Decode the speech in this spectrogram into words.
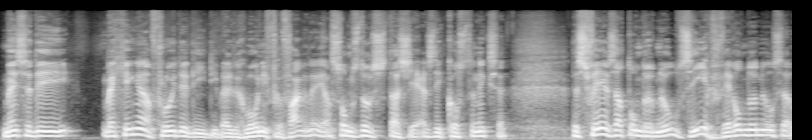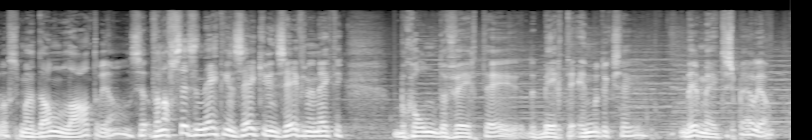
Mensen die weggingen, vloeiden, die, die werden gewoon niet vervangen. Ja, soms door stagiairs, die kosten niks. Hè. De sfeer zat onder nul, zeer ver onder nul zelfs. Maar dan later, ja, vanaf 96 en zeker in 97, begon de VRT, de BRTN moet ik zeggen, weer mee te spelen. Ja.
